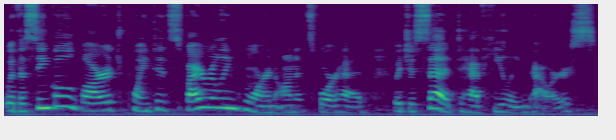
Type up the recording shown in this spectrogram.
with a single large pointed spiraling horn on its forehead, which is said to have healing powers.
